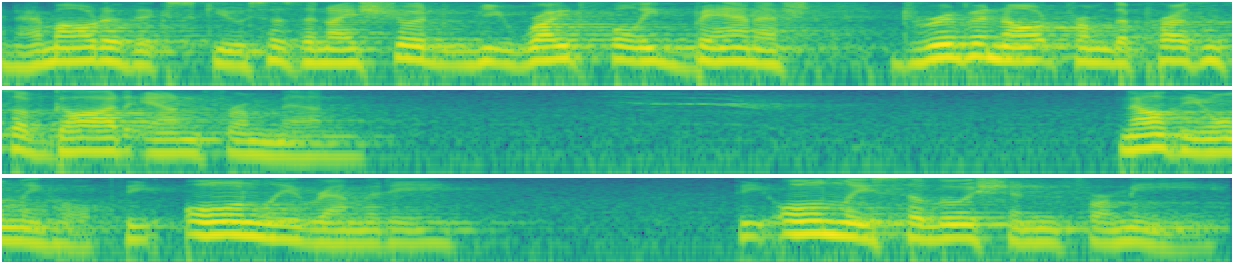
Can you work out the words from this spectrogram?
and I'm out of excuses, and I should be rightfully banished, driven out from the presence of God and from men. Now, the only hope, the only remedy, the only solution for me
